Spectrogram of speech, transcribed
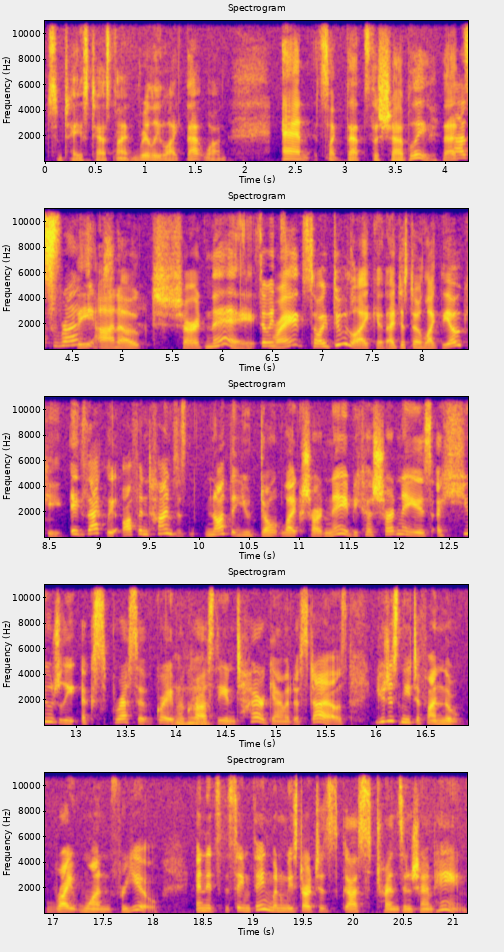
some taste tests, and I really liked that one. And it's like that's the Chablis. That's, That's right. the unoaked Chardonnay, So right? So I do like it. I just don't like the oaky. Exactly. Oftentimes, it's not that you don't like Chardonnay because Chardonnay is a hugely expressive grape Mhm. across the entire gamut of styles. You just need to find the right one for you. And it's the same thing when we start to discuss trends in champagne.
